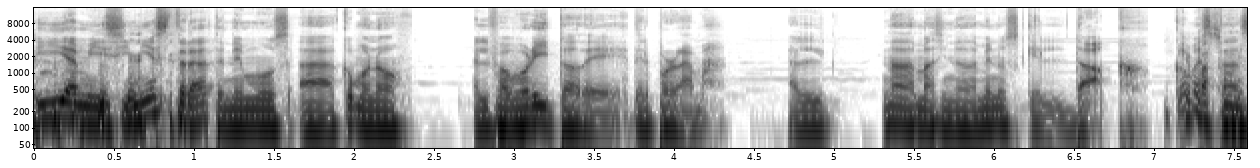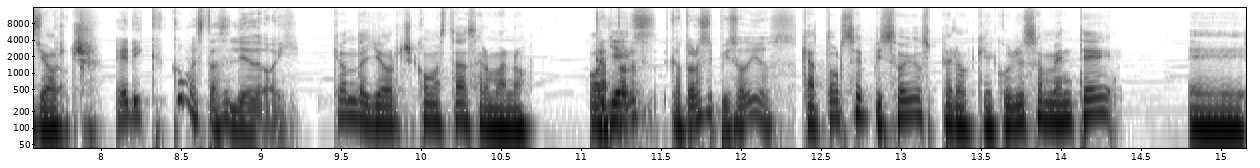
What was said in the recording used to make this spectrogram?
Y a mi siniestra tenemos a, cómo no, el favorito de- del programa. Al nada más y nada menos que el Doc. ¿Qué pasó, mi George? Doc? Eric, ¿cómo estás el día de hoy? ¿Qué onda, George? ¿Cómo estás, hermano? Oye, 14, 14 episodios. 14 episodios, pero que curiosamente eh,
